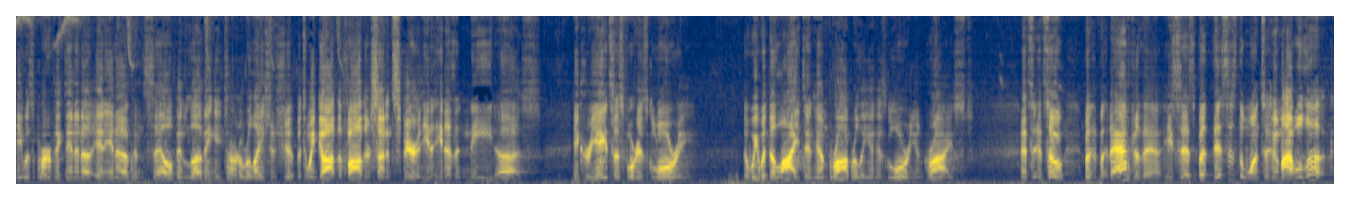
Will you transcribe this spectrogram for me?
He was perfect in and, of, in and of himself in loving eternal relationship between God the Father, Son, and Spirit. He, he doesn't need us. He creates us for his glory, that we would delight in him properly in his glory in Christ. And, and so, but, but after that, he says, But this is the one to whom I will look.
